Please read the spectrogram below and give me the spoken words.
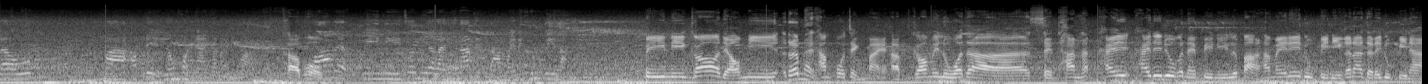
แล้วมาอัปเดตเรื่องผลงานกันหน่อยดีกว่าครับผม ว่าแบบปีนี้จะมีอะไรให้น่าติดตามไหมในครึ่งปีหลังปีนี้ก็เดี๋ยวมีเริ่มถ่ายทำโปรเจกต์ใหม่ครับ ก็ไม่รู้ว่าจะเสร็จทันให้ให้ได้ดูกันในปีนี้หรือเปล่า ถ้าไม่ได้ดูปีนี้ก็น่าจะได้ดูปีหน้า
